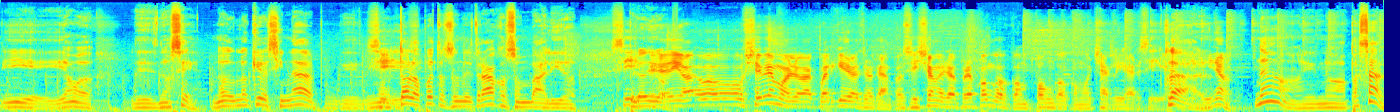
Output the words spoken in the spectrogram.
Y, digamos, de- no sé, no, no quiero decir nada porque digamos, Sí. todos los puestos son de trabajo son válidos. Sí, Pero pero, digo- digo, o, llevémoslo a cualquier otro campo. Si yo me lo propongo, compongo como Charlie García. Claro. Y no, No, y no va a pasar.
